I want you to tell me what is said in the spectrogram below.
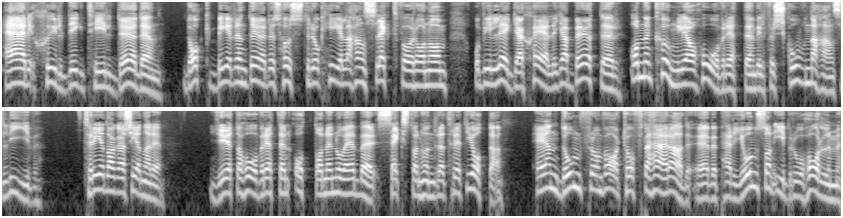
är skyldig till döden. Dock ber den dödes hustru och hela hans släkt för honom och vill lägga skäliga böter om den kungliga hovrätten vill förskona hans liv. Tre dagar senare, Göta hovrätt den 8 november 1638. En dom från Vartofta härad över Per Jonsson i Broholm,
